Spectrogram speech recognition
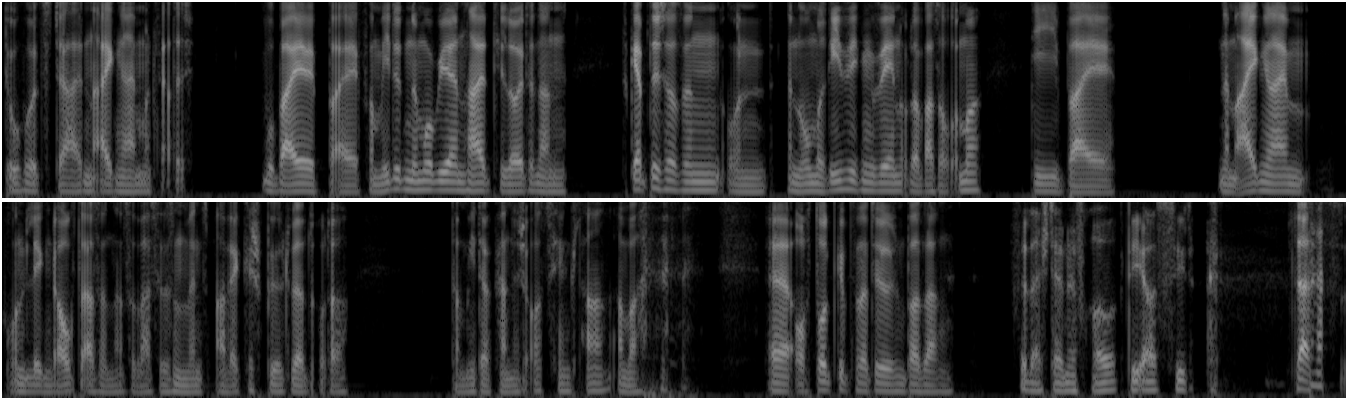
du holst dir halt ein Eigenheim und fertig. Wobei bei vermieteten Immobilien halt die Leute dann skeptischer sind und enorme Risiken sehen oder was auch immer, die bei einem Eigenheim grundlegend auch da sind. Also was ist denn, wenn es mal weggespült wird oder der Mieter kann nicht ausziehen, klar, aber äh, auch dort gibt es natürlich ein paar Sachen. Vielleicht eine Frau, die auszieht. Das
